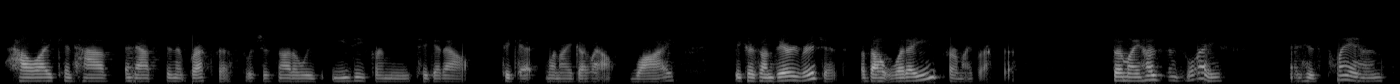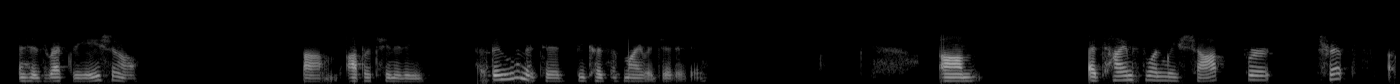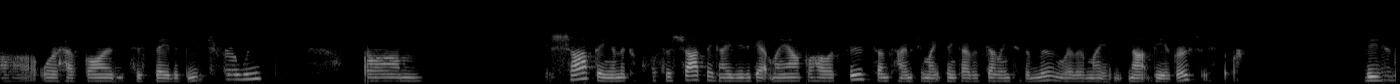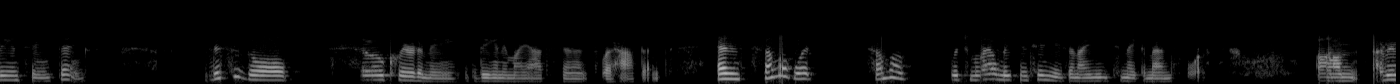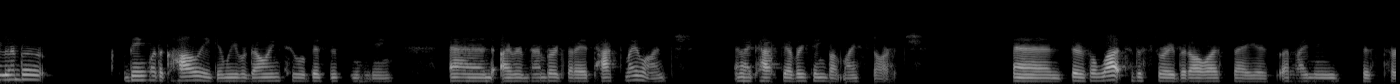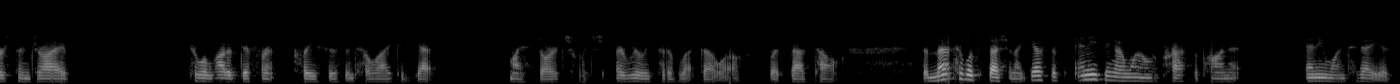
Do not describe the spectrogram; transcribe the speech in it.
how I can have an abstinent breakfast, which is not always easy for me to get out to get when I go out. Why? Because I'm very rigid about what I eat for my breakfast. So my husband's life and his plans and his recreational um, opportunities have been limited because of my rigidity. Um, at times when we shop for trips uh, or have gone to, say, the beach for a week, um, shopping and the compulsive shopping I do to get my alcoholic food, sometimes you might think I was going to the moon where there might not be a grocery store. These are the insane things. This is all so clear to me at the beginning of my abstinence what happened. And some of what some of which mildly continues and I need to make amends for. Um, I remember being with a colleague and we were going to a business meeting and I remembered that I had packed my lunch and I packed everything but my starch. And there's a lot to the story, but all I say is that I made this person drive to a lot of different places until I could get my starch, which I really could have let go of. But that's how the mental obsession, I guess, if anything I want to impress upon it, anyone today is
